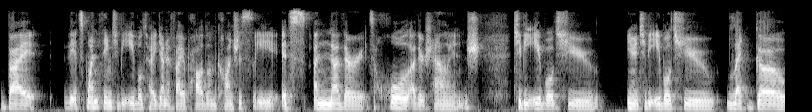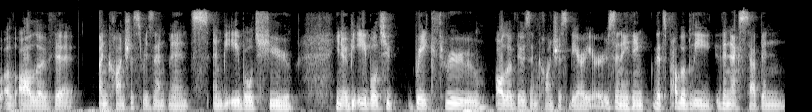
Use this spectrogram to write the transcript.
but it's one thing to be able to identify a problem consciously. It's another, it's a whole other challenge to be able to you know, to be able to let go of all of the unconscious resentments and be able to, you know, be able to break through all of those unconscious barriers. And I think that's probably the next step in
